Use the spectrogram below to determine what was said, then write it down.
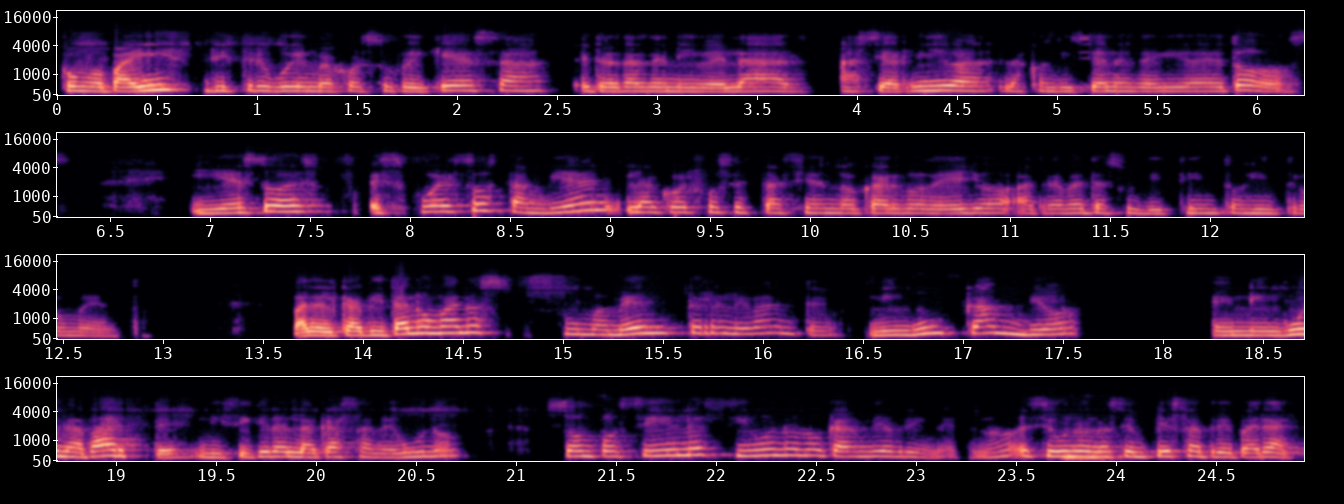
como país distribuir mejor su riqueza y tratar de nivelar hacia arriba las condiciones de vida de todos. Y esos esfuerzos también la Corfo se está haciendo cargo de ellos a través de sus distintos instrumentos. Para el capital humano es sumamente relevante. Ningún cambio en ninguna parte, ni siquiera en la casa de uno, son posibles si uno no cambia primero, ¿no? si uno no se empieza a preparar.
